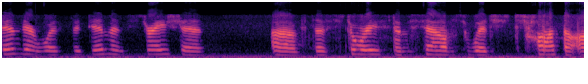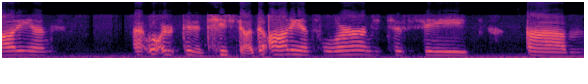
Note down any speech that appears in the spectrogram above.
then there was the demonstration of the stories themselves which taught the audience uh, or didn't teach the audience learned to see um,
